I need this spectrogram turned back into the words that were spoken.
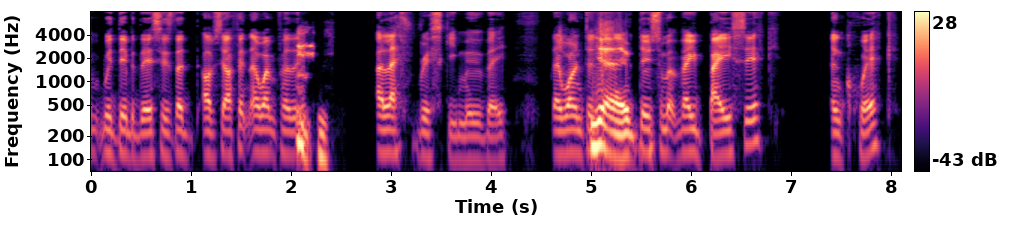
we did with this is that obviously I think they went for the, a less risky movie. They wanted to Yeah, do something very basic and quick,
